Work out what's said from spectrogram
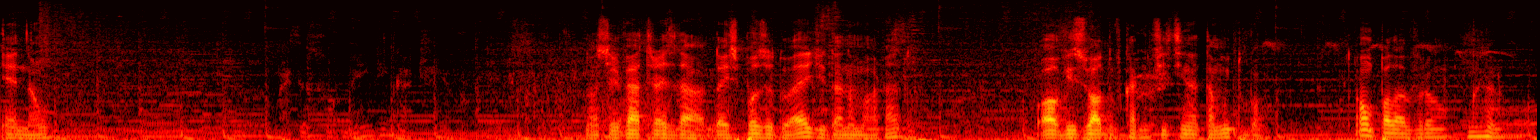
É não. Nossa, ele vai atrás da, da esposa do Ed, da namorada. Ó, o visual do Carnificina tá muito bom. Ó, um palavrão.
